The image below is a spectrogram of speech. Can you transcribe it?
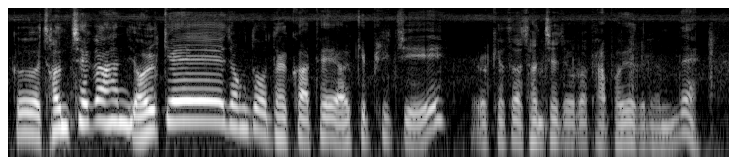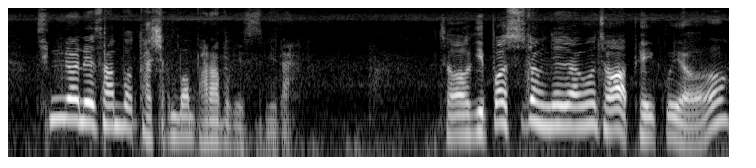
그 전체가 한 10개 정도 될 것 같아요. 10개 필지. 이렇게 해서 전체적으로 다 보여드렸는데 측면에서 한번 다시 한번 바라보겠습니다. 저기 버스 정류장은 저 앞에 있고요.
